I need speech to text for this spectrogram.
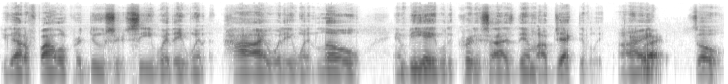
You got to follow producers, see where they went high, where they went low, and be able to criticize them objectively. All right. right. So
